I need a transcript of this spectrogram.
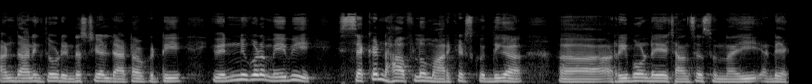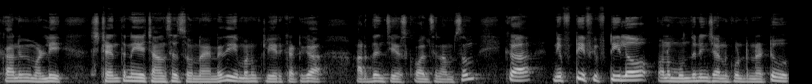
అండ్ దానికి తోడు ఇండస్ట్రియల్ డేటా ఒకటి ఇవన్నీ కూడా మేబీ సెకండ్ హాఫ్లో మార్కెట్స్ కొద్దిగా రీబౌండ్ అయ్యే ఛాన్సెస్ ఉన్నాయి. అంటే ఎకానమీ మళ్ళీ స్ట్రెంగ్ అయ్యే ఛాన్సెస్ ఉన్నాయన్నది మనం క్లియర్ కట్గా అర్థం చేసుకోవాల్సిన అంశం. ఇక నిఫ్టీ ఫిఫ్టీలో మనం ముందు నుంచి అనుకుంటున్నట్టు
